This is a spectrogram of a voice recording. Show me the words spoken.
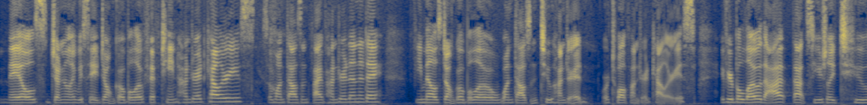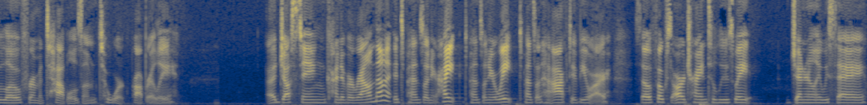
males generally we say don't go below 1500 calories, so 1500 in a day. Females don't go below 1,200 or 1,200 calories. If you're below that, that's usually too low for metabolism to work properly. Adjusting kind of around that, it depends on your height, depends on your weight, depends on how active you are. So, if folks are trying to lose weight, generally we say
